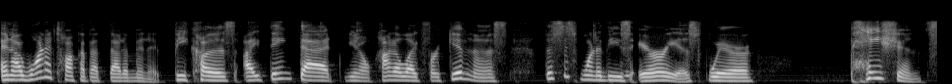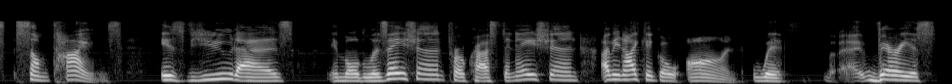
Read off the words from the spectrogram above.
And I want to talk about that a minute because I think that, you know, kind of like forgiveness, this is one of these areas where patience sometimes is viewed as immobilization, procrastination. I mean, I could go on with various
